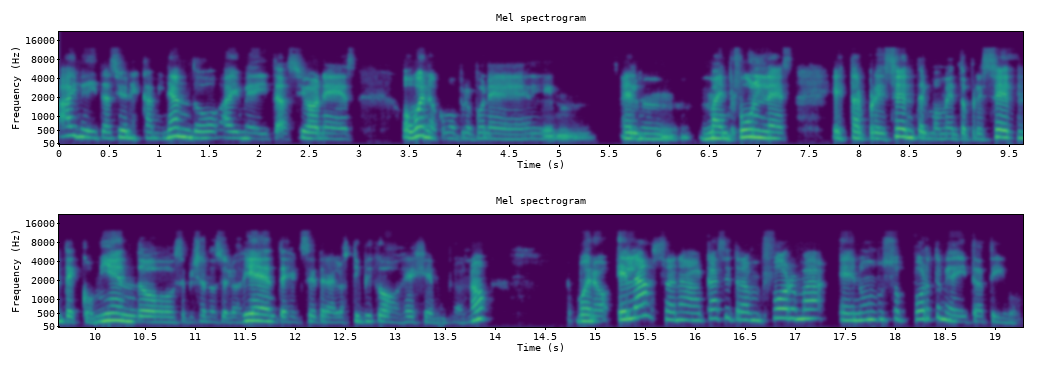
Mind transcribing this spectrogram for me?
hay meditaciones caminando, hay meditaciones, o bueno, como propone el, el mindfulness, estar presente, el momento presente, comiendo, cepillándose los dientes, etcétera, los típicos ejemplos, ¿no? Bueno, el asana acá se transforma en un soporte meditativo.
